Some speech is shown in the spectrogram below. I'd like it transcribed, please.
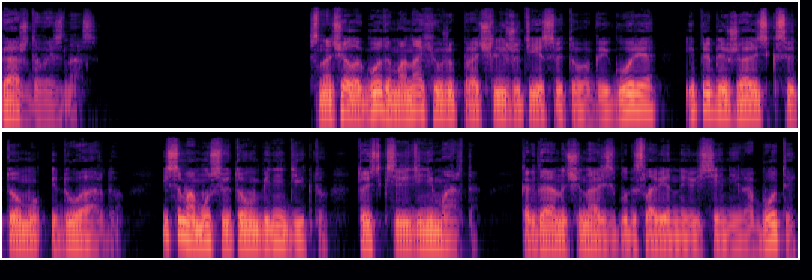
каждого из нас. С начала года монахи уже прочли житие святого Григория и приближались к святому Эдуарду и самому святому Бенедикту, то есть к середине марта, когда начинались благословенные весенние работы,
